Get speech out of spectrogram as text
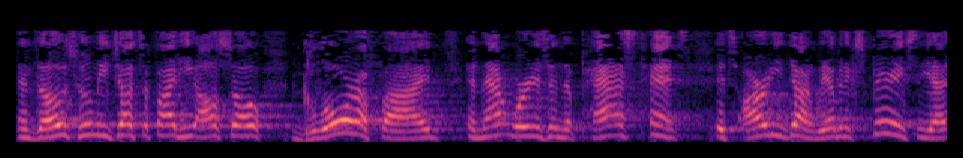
And those whom he justified, he also glorified, and that word is in the past tense. It's already done. We haven't experienced it yet,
